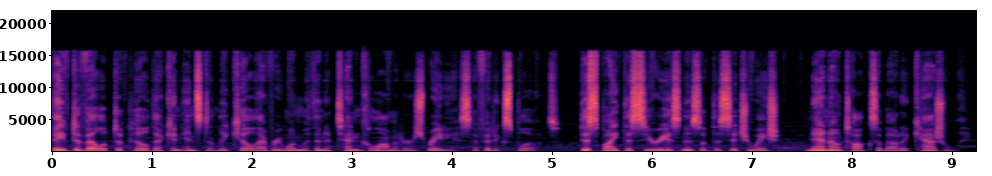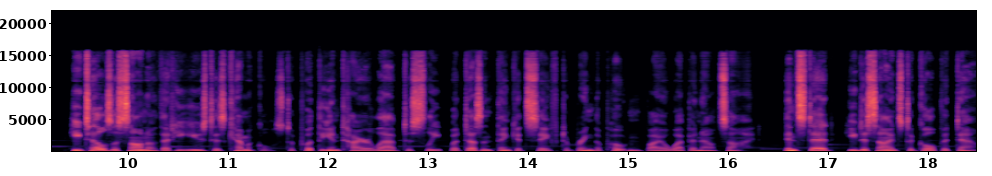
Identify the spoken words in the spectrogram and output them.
They've developed a pill that can instantly kill everyone within a 10 kilometers radius if it explodes. Despite the seriousness of the situation, Nanao talks about it casually. He tells Asano that he used his chemicals to put the entire lab to sleep but doesn't think it's safe to bring the potent bioweapon outside. Instead, he decides to gulp it down,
